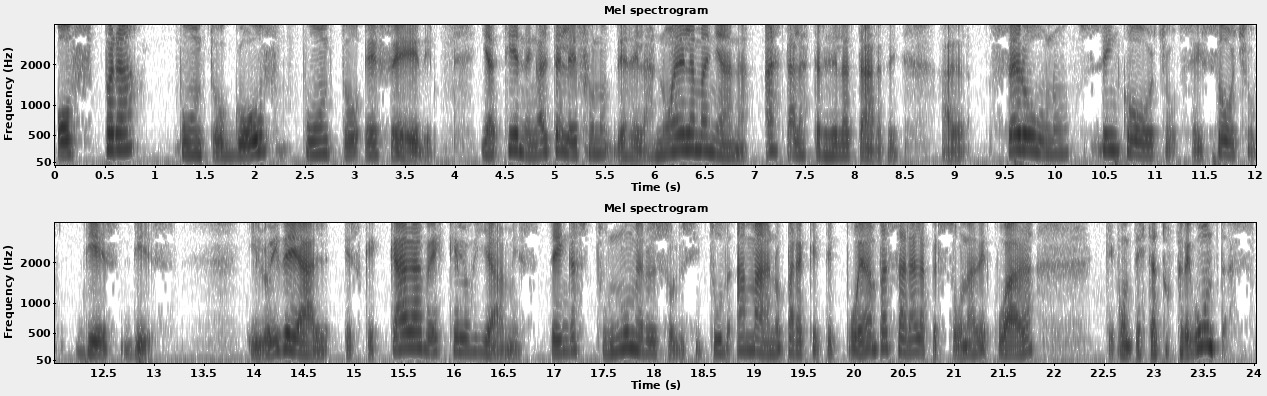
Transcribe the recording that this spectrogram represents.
ofpra.gov.fr y atienden al teléfono desde las 9 de la mañana hasta las 3 de la tarde al 01 58 68 10 10. Y lo ideal es que cada vez que los llames tengas tu número de solicitud a mano para que te puedan pasar a la persona adecuada que contesta tus preguntas.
